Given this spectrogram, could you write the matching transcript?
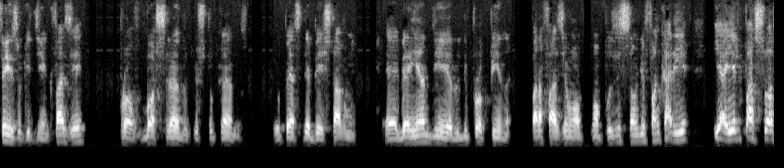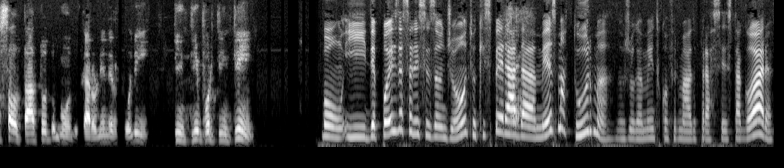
fez o que tinha que fazer, mostrando que os tucanos e o PSDB estavam é, ganhando dinheiro de propina para fazer uma, uma posição de fancaria, e aí ele passou a assaltar todo mundo, Carolina Ercolim, tintim por tintim. Bom, e depois dessa decisão de ontem, o que esperar da mesma turma, no julgamento confirmado para sexta agora,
